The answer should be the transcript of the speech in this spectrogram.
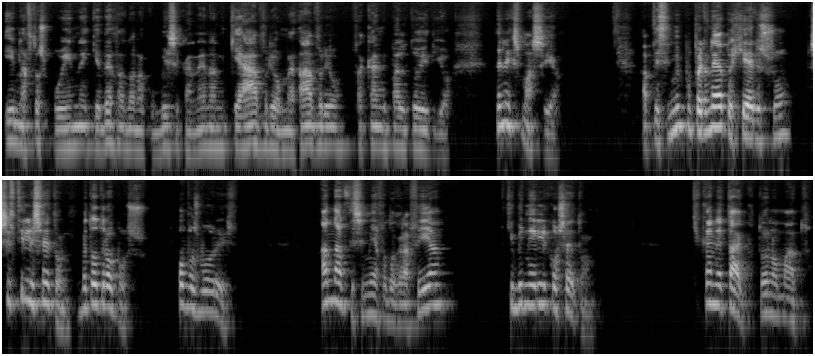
Είναι αυτός που είναι και δεν θα τον ακουμπήσει κανέναν και αύριο μεθαύριο θα κάνει πάλι το ίδιο. Δεν έχει σημασία. Από τη στιγμή που περνάει από το χέρι σου, ξεφτύλισέ τον με τον τρόπο σου, όπως μπορείς. Αν έρθει σε μια φωτογραφία και μπει λύκωσέ τον και κάνε tag το όνομά του.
